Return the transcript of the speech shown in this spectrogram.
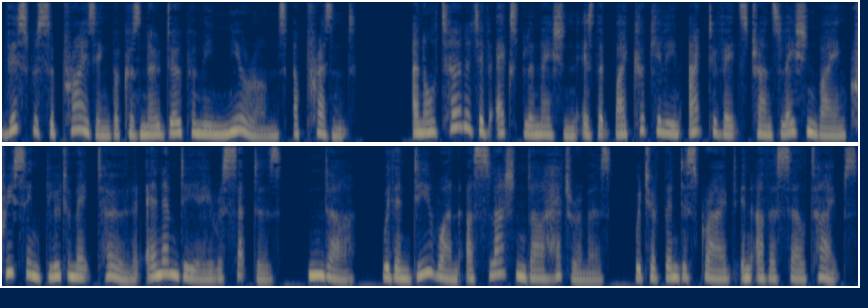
This was surprising because no dopamine neurons are present. An alternative explanation is that bicuculline activates translation by increasing glutamate tone at NMDA receptors, NMDA, within D1R/NMDA heteromers, which have been described in other cell types.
